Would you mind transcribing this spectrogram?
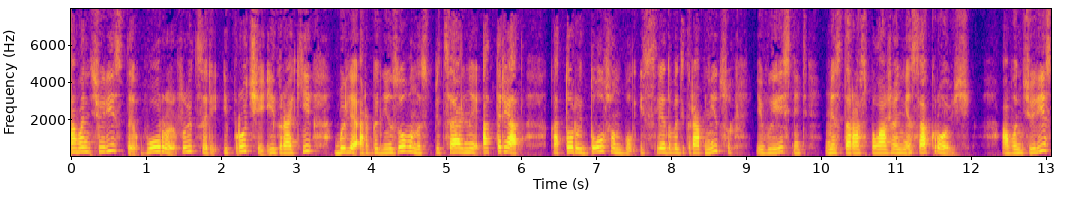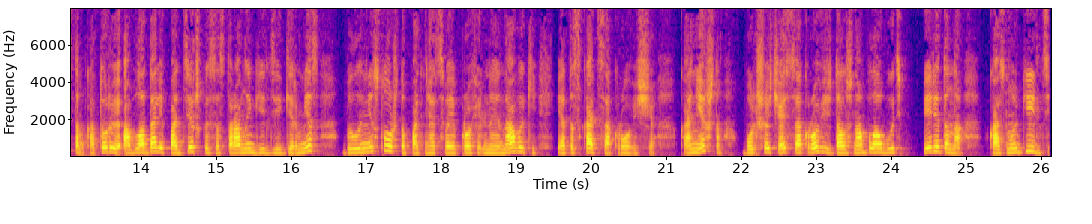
Авантюристы, воры, рыцари и прочие игроки были организованы в специальный отряд, который должен был исследовать гробницу и выяснить месторасположение сокровищ. Авантюристам, которые обладали поддержкой со стороны гильдии Гермес, было несложно поднять свои профильные навыки и отыскать сокровища. Конечно, большая часть сокровищ должна была быть передана в казну гильдии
